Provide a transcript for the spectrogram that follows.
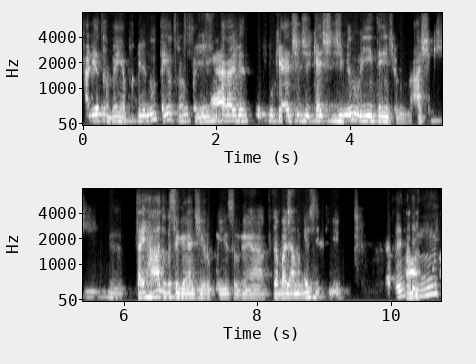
faria também, é porque ele não tem o trampo. E o cara às vezes tipo, quer, te, quer te diminuir, entende? Acha que tá errado você ganhar dinheiro com isso, ou ganhar, trabalhar mais do que. Às vezes Ah. tem muito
